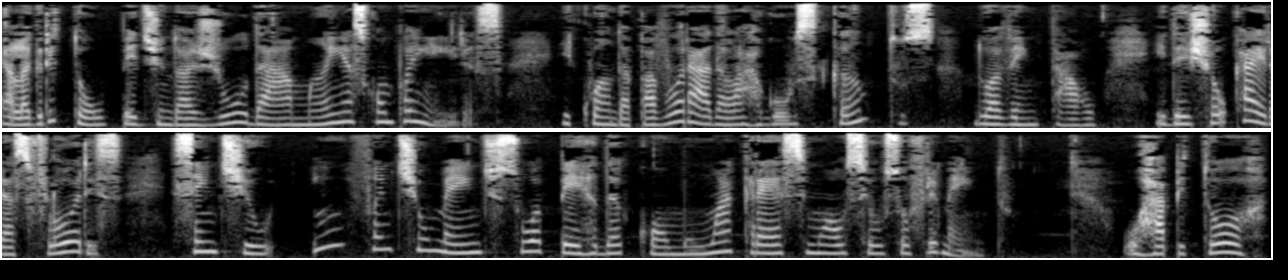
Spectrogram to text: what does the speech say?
Ela gritou, pedindo ajuda à mãe e às companheiras, e quando apavorada largou os cantos do avental e deixou cair as flores, sentiu infantilmente sua perda como um acréscimo ao seu sofrimento. O raptor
